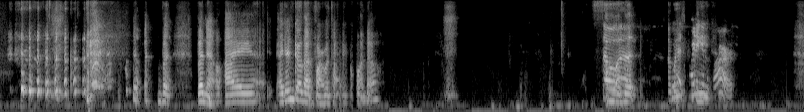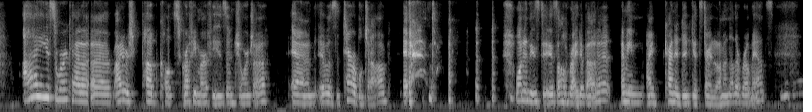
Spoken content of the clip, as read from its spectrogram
but but no, I I didn't go that far with Taekwondo. so, Uh, uh, but oh, go Who's ahead. fighting in the bar? I used to work at a, a Irish pub called Scruffy Murphy's in Georgia, and it was a terrible job. And one of these days, I'll write about it. I mean, I kind of did get started on another romance,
